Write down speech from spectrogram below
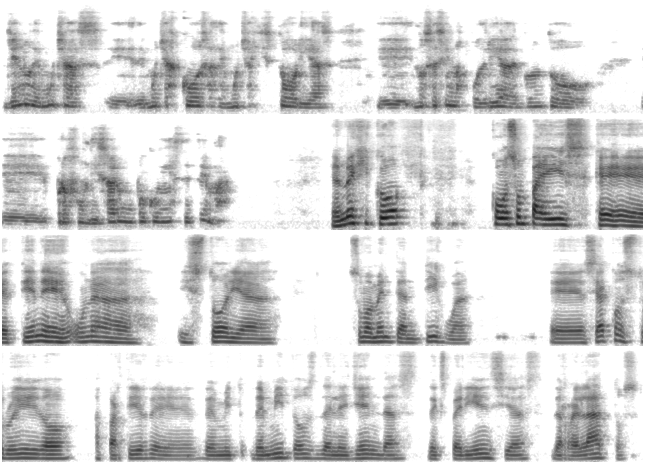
lleno de muchas, de muchas cosas, de muchas historias. Eh, no sé si nos podría de pronto eh, profundizar un poco en este tema. En México, como es un país que tiene una historia sumamente antigua, eh, se ha construido a partir de, mitos, de leyendas, de experiencias, de relatos,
